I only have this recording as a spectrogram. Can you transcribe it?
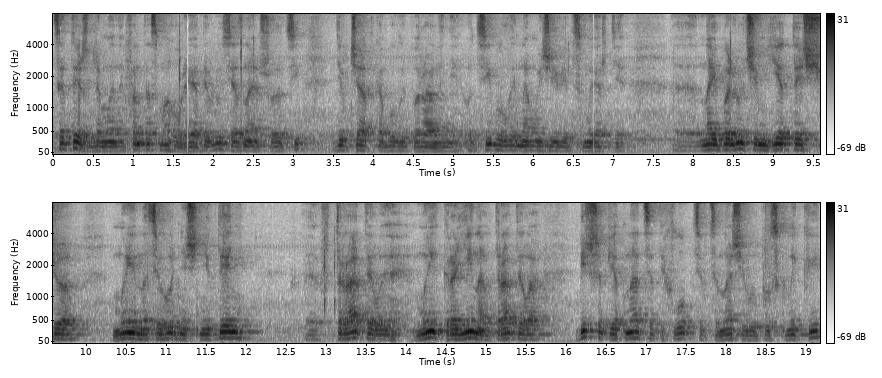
це теж для мене фантасмагорія. Я дивлюся, я знаю, що ці дівчатка були поранені, оці були на межі від смерті. Е, Найболючим є те, що ми на сьогоднішній день е, втратили, ми, країна втратила більше 15 хлопців, це наші випускники.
